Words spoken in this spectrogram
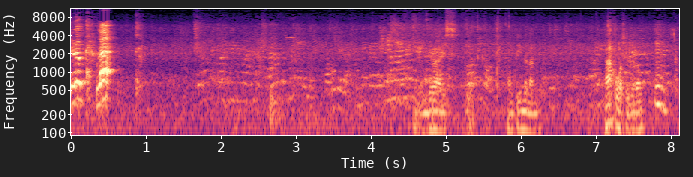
Wala. Ayan, guys. Konti na lang. Nakakuha siya doon. Mm.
